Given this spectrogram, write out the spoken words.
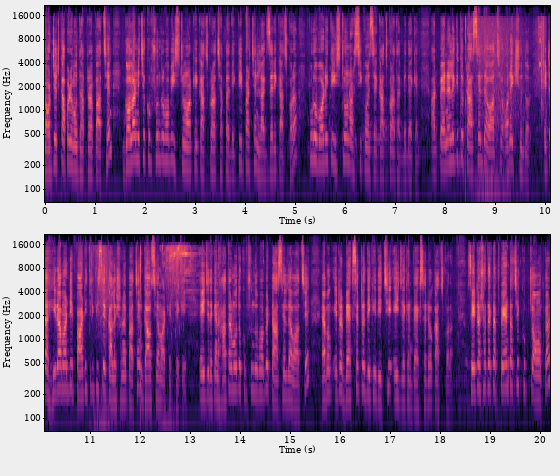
জর্জেট কাপড়ের মধ্যে আপনারা পাচ্ছেন। গলার নিচে খুব সুন্দরভাবে স্টোন ওয়ার্কের কাজ করা আছে, আপনারা দেখতেই পাচ্ছেন লাক্সারি কাজ করা। পুরো বডিতে স্টোন আর সিকোয়েন্সের কাজ করা থাকবে, দেখেন। আর প্যানেলে কিন্তু টাসেল দেওয়া আছে, অনেক সুন্দর। এটা হীরামান্ডি পার্টি থ্রি পিসের কালেকশনে পাচ্ছেন গাউসিয়া মার্কেট থেকে। এই যে দেখেন, হাতার মধ্যে খুব সুন্দরভাবে টাসেল দেওয়া আছে এবং এটার ব্যাক সাইডটা দেখিয়ে দিচ্ছি, এই যে দেখেন ব্যাক সাইডেও কাজ করা। সেটার সাথে একটা প্যান্ট আছে, খুব চমৎকার,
